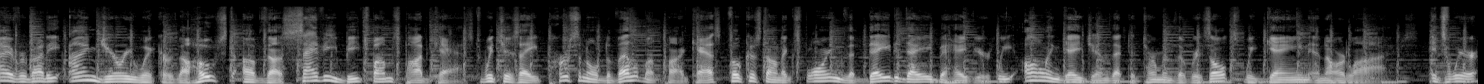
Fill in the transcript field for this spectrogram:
Hi, everybody. I'm Jerry Wicker, the host of the Savvy Beach Bums podcast, which is a personal development podcast focused on exploring the day to day behaviors we all engage in that determine the results we gain in our lives. It's where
